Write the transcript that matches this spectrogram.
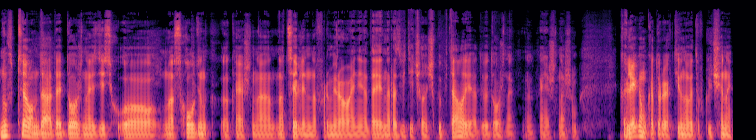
Ну, в целом, да, дать должное здесь. У нас холдинг, конечно, нацелен на формирование, да, и на развитие человеческого капитала. Я даю должное, конечно, нашим коллегам, которые активно в это включены.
